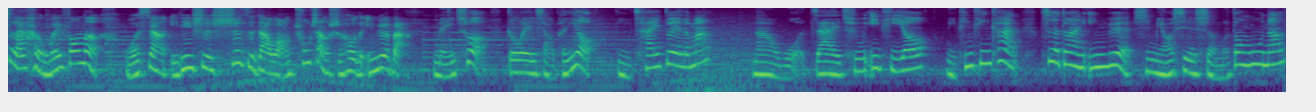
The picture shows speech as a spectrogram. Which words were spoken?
起来很威风呢！我想一定是狮子大王出场时候的音乐吧？没错，各位小朋友，你猜对了吗？那我再出一题哦，你听听看，这段音乐是描写什么动物呢？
